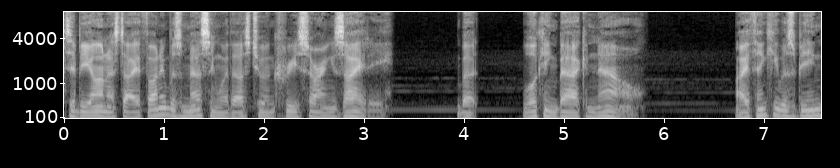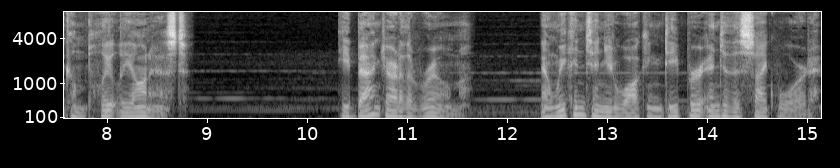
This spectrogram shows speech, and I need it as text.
To be honest, I thought he was messing with us to increase our anxiety, but looking back now, I think he was being completely honest. He backed out of the room, and we continued walking deeper into the psych ward.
